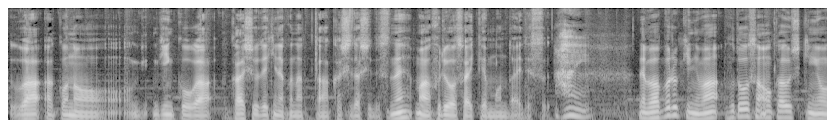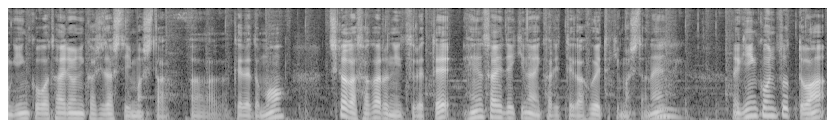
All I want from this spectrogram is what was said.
はあこの銀行が回収できなくなった貸し出しですね、まあ、不良債権問題です。はい。でバブル期には不動産を買う資金を銀行が大量に貸し出していましたあけれども地価が下がるにつれて返済できない借り手が増えてきましたね、うんで銀行にとっては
